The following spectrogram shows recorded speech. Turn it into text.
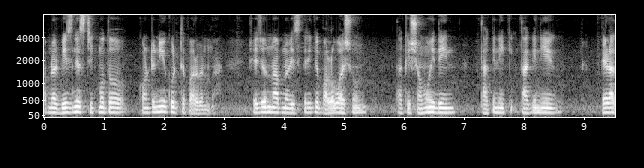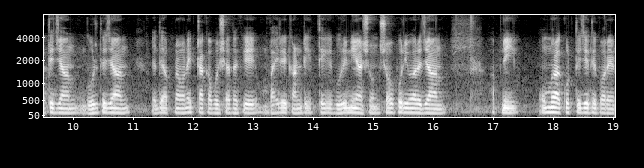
আপনার বিজনেস ঠিকমতো কন্টিনিউ করতে পারবেন না। সেই জন্য আপনার স্ত্রীকে ভালোবাসুন। তাকে সময় দিন, তাকে নিয়ে তাকে নিয়ে বেড়াতে যান, ঘুরতে যান, যদি আপনার অনেক টাকা পয়সা থাকে, বাইরের কান্ট্রি থেকে ঘুরে নিয়ে আসুন, সপরিবারে যান, আপনি উমরা করতে যেতে পারেন,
